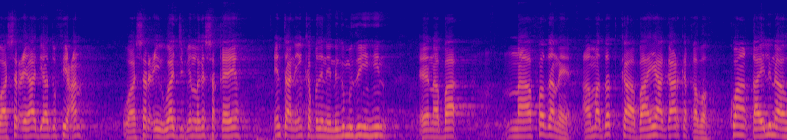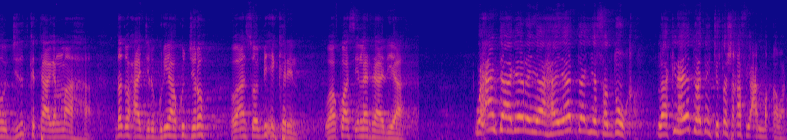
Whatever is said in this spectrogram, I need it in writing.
waa sharci aad iyo aad u fiican waa sharci waajib in laga shaqeeyo. Intaan in ka badan ay naga mudan yihiin naafadane ama dadka baahiyaha gaarka qaba kuwaan qaylinaahoo jidadka taagan ma aha. Dad waxaa jira guryaha ku jiro oo aan soo bixi karin. Waa kuwaas in la raadiyaa. Waxaan taageerayaa hay'adda iyo sanduuqa laakiin hay'addu hadday jirto shaqo fiican ma qaban.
